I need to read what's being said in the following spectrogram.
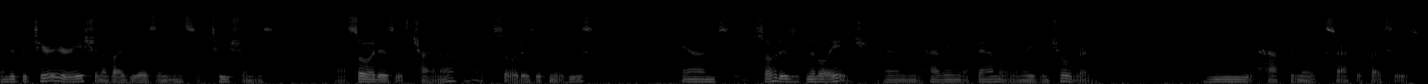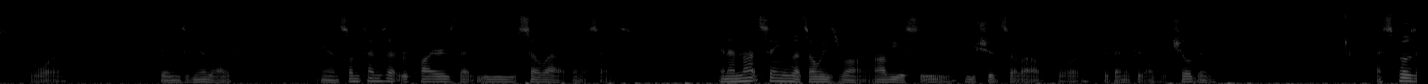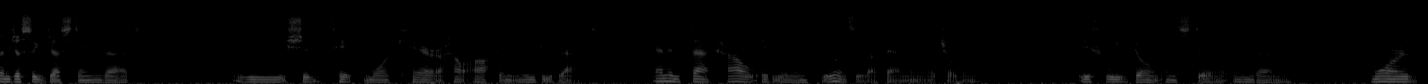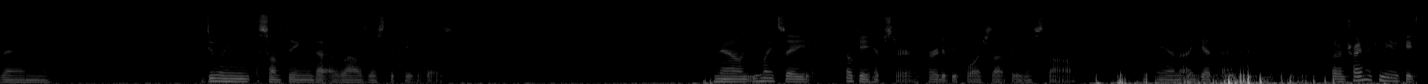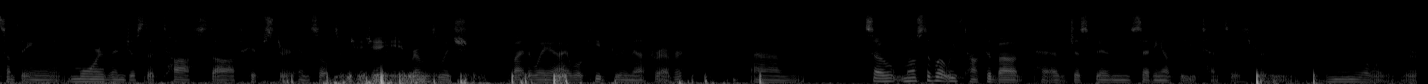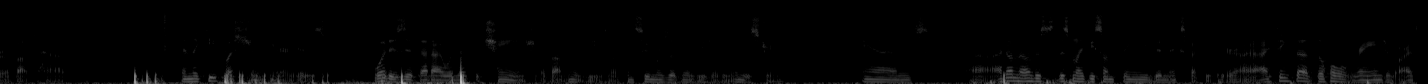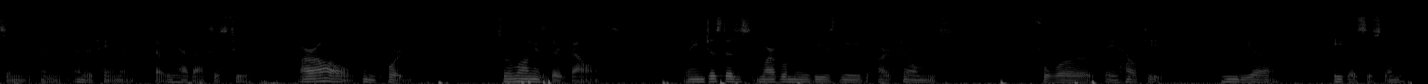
and the deterioration of ideals and institutions. Uh, so it is with China, so it is with movies, and so it is with middle age and having a family and raising children you have to make sacrifices for things in your life. And sometimes that requires that you sell out in a sense. And I'm not saying that's always wrong. Obviously, you should sell out for the benefit of your children. I suppose I'm just suggesting that we should take more care how often we do that. And in fact, how it even influences our family or children if we don't instill in them more than doing something that allows us to pay the bills. Now, you might say, okay, hipster, heard it before, stop being a snob. And I get that. But I'm trying to communicate something more than just a tossed off hipster insult to J.J. Abrams, which, by the way, I will keep doing that forever. Um, so, most of what we've talked about have just been setting up the utensils for the meal we're, we're about to have. And the key question here is what is it that I would like to change about movies or consumers of movies or the industry? And uh, I don't know, this, this might be something you didn't expect to hear. I, I think that the whole range of arts and, and entertainment that we have access to are all important, so long as they're balanced. I mean, just as Marvel movies need art films for a healthy media ecosystem,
